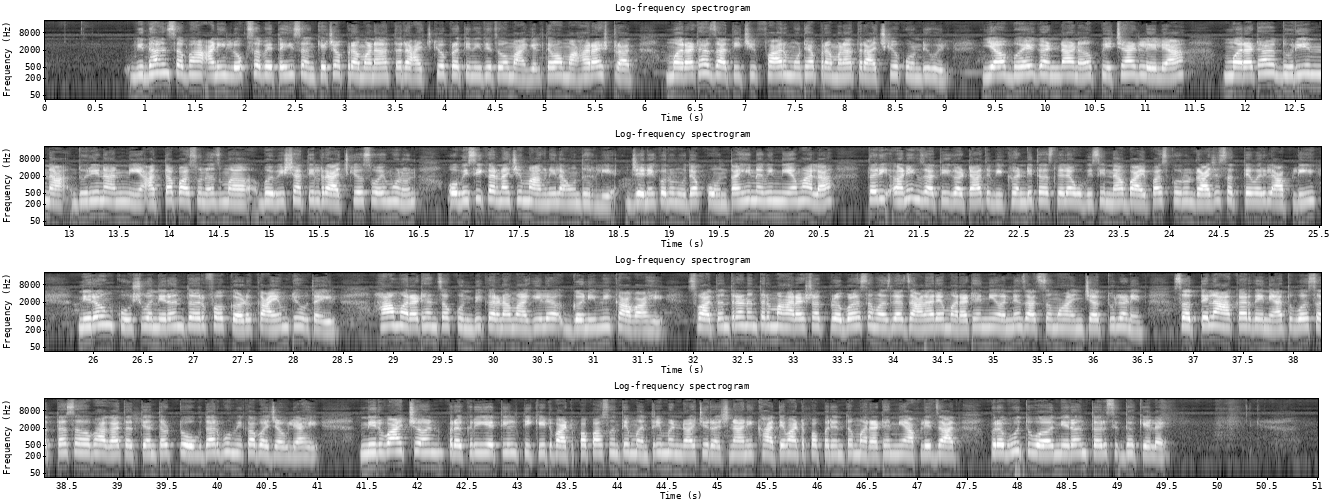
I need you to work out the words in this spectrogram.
विधानसभा आणि लोकसभेतही संख्येच्या प्रमाणात राजकीय प्रतिनिधित्व मागेल तेव्हा महाराष्ट्रात मराठा जातीची फार मोठ्या प्रमाणात राजकीय कोंडी होईल. या भयगंडानं पिछाडलेल्या मराठा धुरींना धुरीणांनी आत्तापासूनच म भविष्यातील राजकीय सोय म्हणून ओबीसीकरणाची मागणी लावून धरली आहे जेणेकरून उद्या कोणताही नवीन नियम आला तरी अनेक जाती गटात विखंडित असलेल्या ओबीसींना बायपास करून राजसत्तेवरील आपली निरंकुश व निरंतर फकड कायम ठेवता येईल. हा मराठ्यांचा कुणबीकरणामागील गनिमी कावा आहे. स्वातंत्र्यानंतर महाराष्ट्रात प्रबळ समजल्या जाणाऱ्या मराठ्यांनी अन्य जातसमूहांच्या तुलनेत सत्तेला आकार देण्यात व सत्ता सहभागात अत्यंत टोकदार भूमिका बजावली आहे. निर्वाचन प्रक्रियेतील तिकीट वाटपापासून ते मंत्रिमंडळाची रचना आणि खाते वाटपापर्यंत मराठ्यांनी आपले जात प्रभुत्व निरंतर सिद्ध केलंय.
